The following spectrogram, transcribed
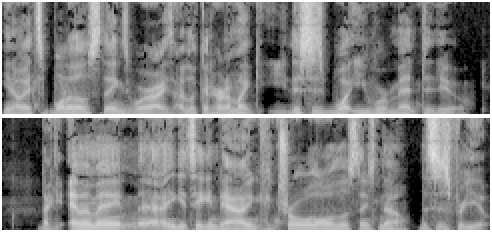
you know, it's one of those things where I, I look at her and I'm like, this is what you were meant to do. Like MMA, you get taken down, you control all those things. No, this is for you.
